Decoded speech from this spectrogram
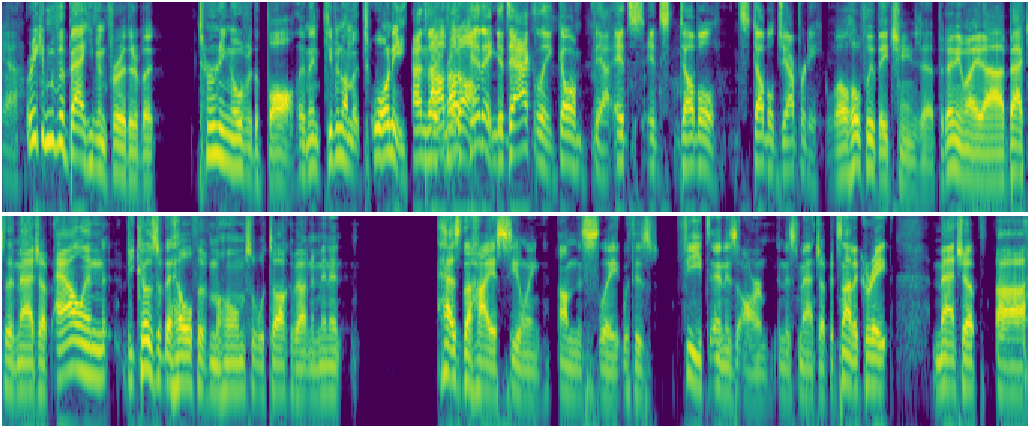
Yeah. Or you can move it back even further, but turning over the ball and then giving on the twenty. And the, top it no off. kidding, exactly. Going, yeah, it's it's double, it's double jeopardy. Well, hopefully they change that. But anyway, uh, back to the matchup. Allen, because of the health of Mahomes, who we'll talk about in a minute, has the highest ceiling on this slate with his feet and his arm in this matchup. It's not a great matchup uh,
